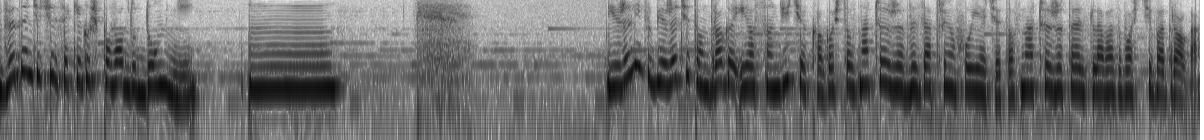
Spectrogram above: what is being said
Wy będziecie z jakiegoś powodu dumni. Mm. Jeżeli wybierzecie tą drogę i osądzicie kogoś, to znaczy, że wy zatriumfujecie, to znaczy, że to jest dla was właściwa droga.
